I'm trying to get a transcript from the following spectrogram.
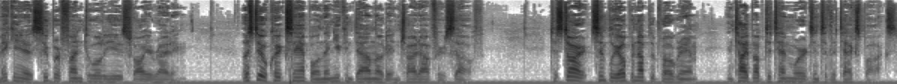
making it a super fun tool to use for all your writing. Let's do a quick sample and then you can download it and try it out for yourself. To start, simply open up the program and type up to 10 words into the text box.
